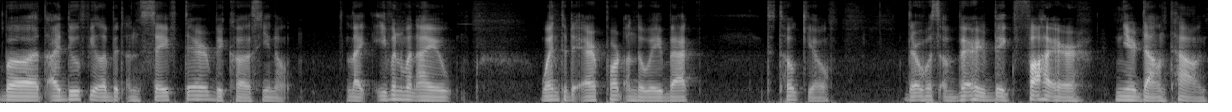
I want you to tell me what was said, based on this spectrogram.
but I do feel a bit unsafe there because you know, like even when I went to the airport on the way back to Tokyo, there was a very big fire near downtown.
